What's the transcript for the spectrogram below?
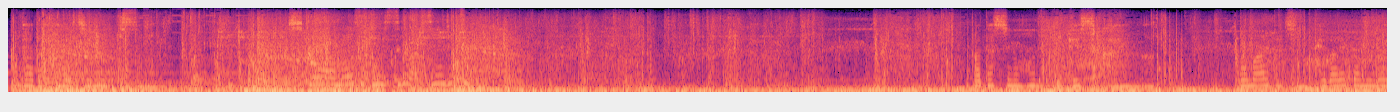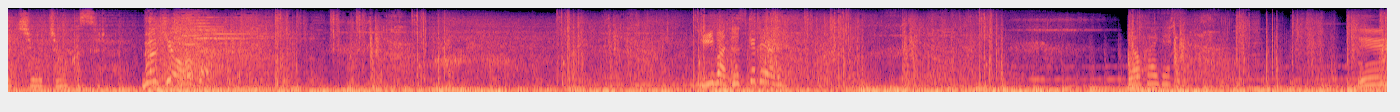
ただ廃人のキスのみ思考を明晰にするは戦術。私の本気けし火炎がお前たちの汚れた身の内を浄化する。武器を持て。今助けてやる。了解です。いる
